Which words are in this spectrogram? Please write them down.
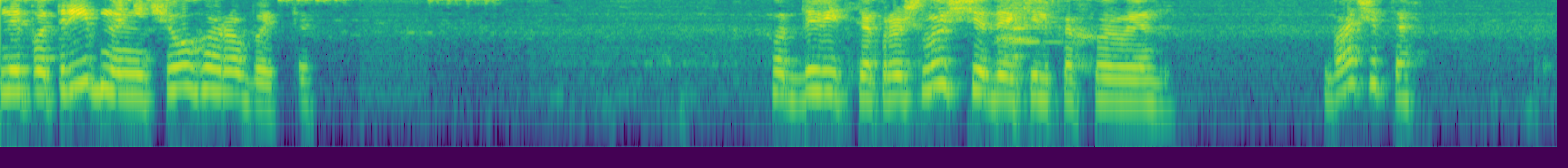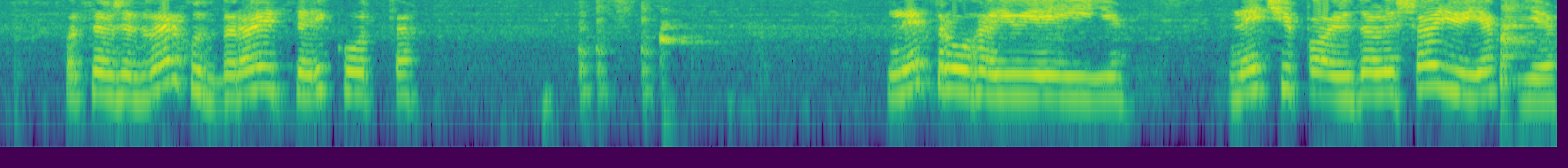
Не потрібно нічого робити. От дивіться, пройшло ще декілька хвилин. Бачите? Оце вже зверху збирається рікотта. Не трогаю я її, не чіпаю, залишаю як є.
